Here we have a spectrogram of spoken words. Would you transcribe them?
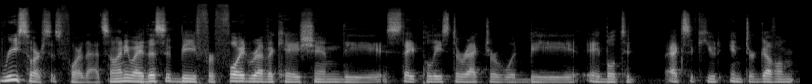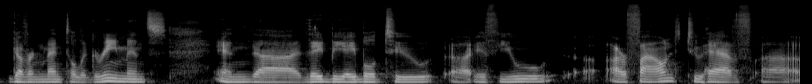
resources for that. So anyway, this would be for FOID revocation. The state police director would be able to execute intergovernmental agreements, and uh, they'd be able to, uh, if you are found to have uh,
